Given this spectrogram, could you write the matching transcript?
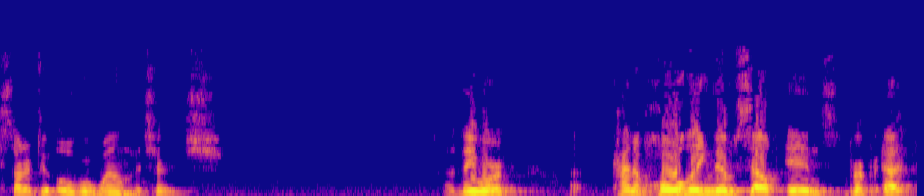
started to overwhelm the church. They were uh, kind of holding themselves in, uh,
